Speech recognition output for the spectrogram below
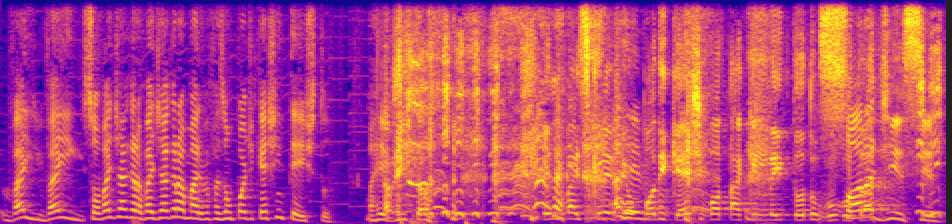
vai, vai, só vai diagramar, vai diagramar, ele vai fazer um podcast em texto. Uma revista lá. Ele vai escrever o um podcast e botar aquele leitor do Google. Sora disse.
